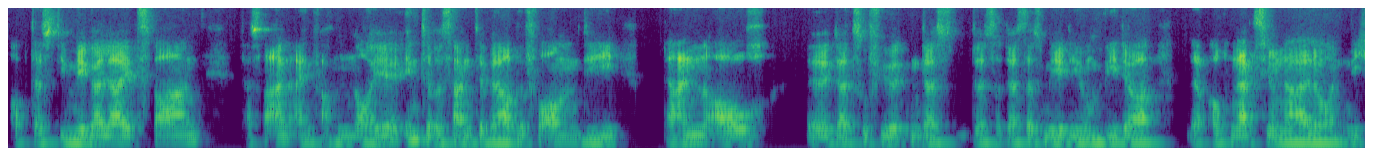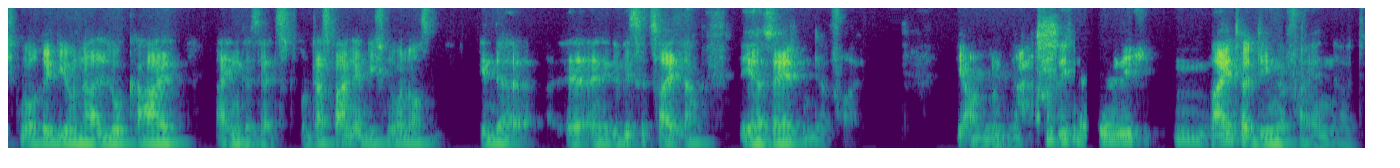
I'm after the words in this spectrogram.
ob das die Megalights waren. Das waren einfach neue, interessante Werbeformen, die dann auch äh, dazu führten, dass, dass, dass das Medium wieder äh, auch nationale und nicht nur regional, lokal eingesetzt. Und das war nämlich nur noch in der, äh, eine gewisse Zeit lang eher selten der Fall. Ja, mhm. und dann haben sich natürlich hm, weiter Dinge verändert.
